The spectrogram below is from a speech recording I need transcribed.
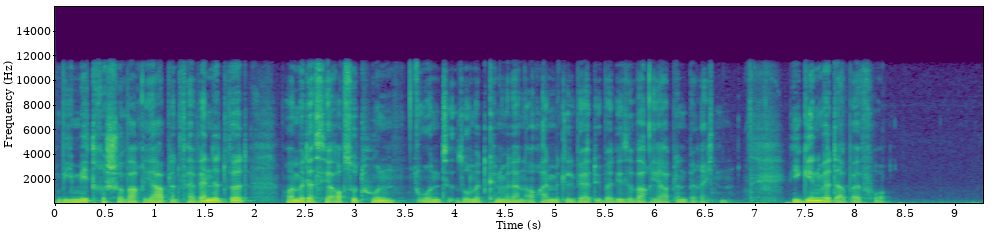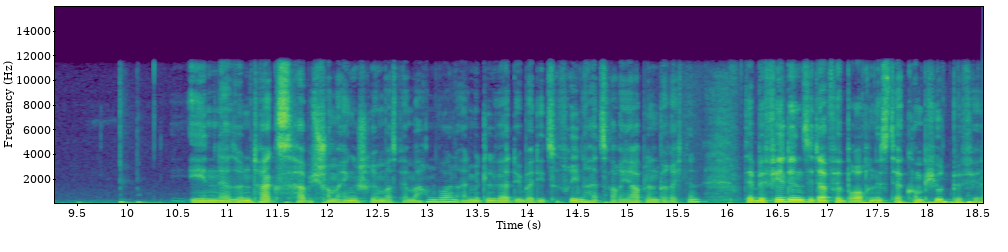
wie metrische Variablen verwendet wird, wollen wir das hier auch so tun und somit können wir dann auch einen Mittelwert über diese Variablen berechnen. Wie gehen wir dabei vor? In der Syntax habe ich schon mal hingeschrieben, was wir machen wollen. Einen Mittelwert über die Zufriedenheitsvariablen berechnen. Der Befehl, den Sie dafür brauchen, ist der Compute-Befehl.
